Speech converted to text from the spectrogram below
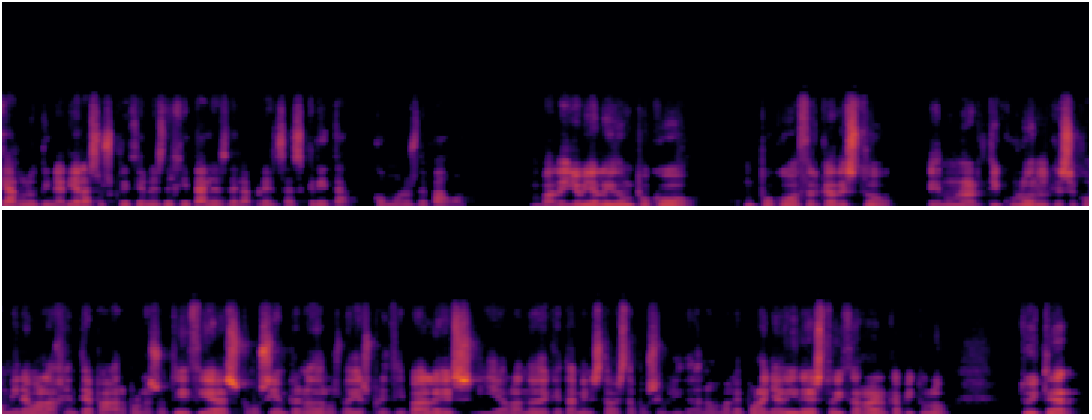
que aglutinaría las suscripciones digitales de la prensa escrita como los de pago. Vale, yo había leído un poco, un poco acerca de esto en un artículo en el que se combinaba la gente a pagar por las noticias, como siempre, ¿no? de los medios principales, y hablando de que también estaba esta posibilidad. ¿no? ¿Vale? Por añadir esto y cerrar el capítulo, Twitter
